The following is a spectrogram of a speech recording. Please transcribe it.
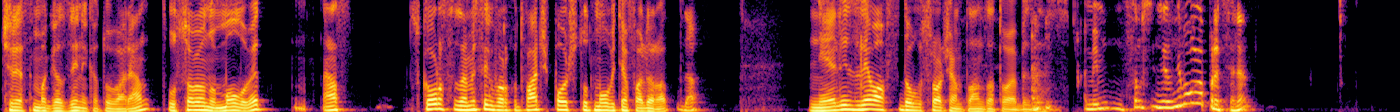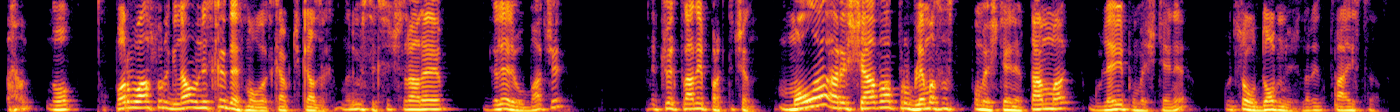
чрез магазини като вариант, особено молове? Аз скоро се замислих върху това, че повечето от моловите фалират. Да. Не е ли зле в дългосрочен план за този бизнес? Ами, не съм, не, не мога да преценя. Но първо аз оригинално не исках да е в Молът, както ти казах. Нали, мислех си, че трябва да е галерия, обаче човек трябва да е практичен. Мола решава проблема с помещения. Там има големи помещения, които са удобни. Нали? Това е истината.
